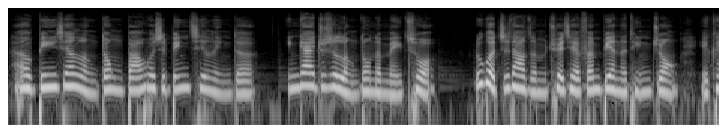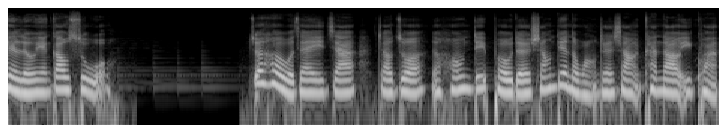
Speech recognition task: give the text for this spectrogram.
还有冰一些冷冻包或是冰淇淋的，应该就是冷冻的没错。如果知道怎么确切分辨的听众，也可以留言告诉我。最后，我在一家叫做 The Home Depot 的商店的网站上看到一款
